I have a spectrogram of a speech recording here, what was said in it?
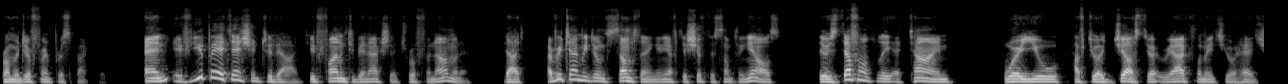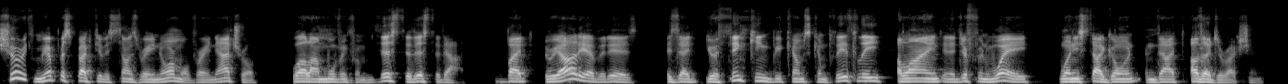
from a different perspective. And if you pay attention to that, you'd find it to be an actually a true phenomenon that every time you're doing something and you have to shift to something else, there's definitely a time where you have to adjust, to reacclimate your head. Sure, from your perspective, it sounds very normal, very natural. Well, I'm moving from this to this to that. But the reality of it is, is that your thinking becomes completely aligned in a different way when you start going in that other direction.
